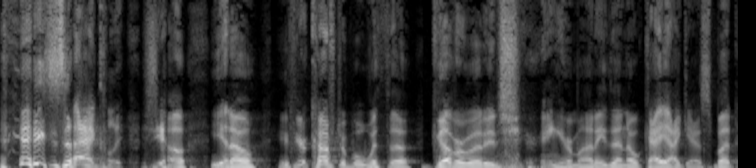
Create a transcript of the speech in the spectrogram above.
exactly. You know, you know, if you're comfortable with the government insuring your money, then okay, I guess. But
